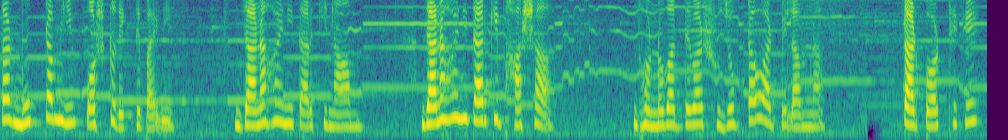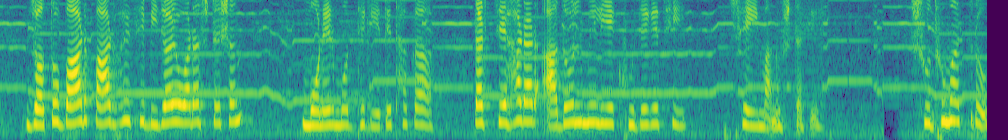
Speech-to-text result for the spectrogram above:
তার মুখটা আমি স্পষ্ট দেখতে পাইনি। জানা হয়নি তার কি নাম। জানা হয়নি তার কি ভাষা। ধন্যবাদ দেওয়ার সুযোগটাও আর পেলাম না। তারপর থেকে যতবার পার হয়েছি বিজয়ওয়াড়া স্টেশন, মনের মধ্যে গেঁথে থাকা, তার চেহারার আদল মিলিয়ে খুঁজে গেছি সেই মানুষটাকে। শুধুমাত্র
